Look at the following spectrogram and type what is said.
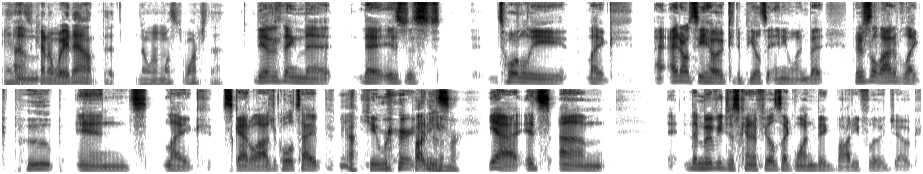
and it's Um, kind of weighed out that no one wants to watch that. The other thing that that is just totally like I, don't see how it could appeal to anyone, but there's a lot of like poop and like scatological type Yeah. humor. Potty this- humor. Yeah, it's um the movie just kind of feels like one big body fluid joke,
